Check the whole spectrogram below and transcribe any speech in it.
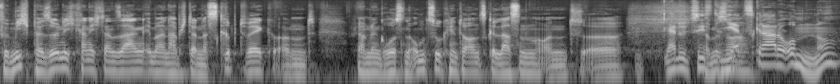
für mich persönlich kann ich dann sagen, immerhin habe ich dann das Skript weg und wir haben den großen Umzug hinter uns gelassen und äh, ja, du ziehst jetzt gerade um, ne?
